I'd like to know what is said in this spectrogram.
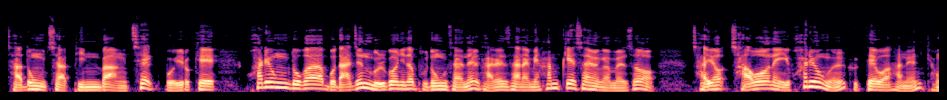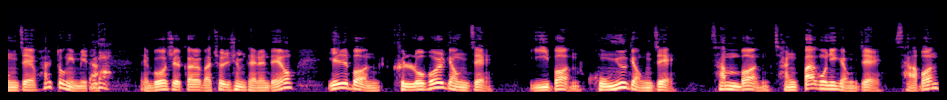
자동차, 빈방, 책, 뭐 이렇게 활용도가 뭐 낮은 물건이나 부동산을 다른 사람이 함께 사용하면서 자여, 자원의 활용을 극대화하는 경제 활동입니다. 네. 네, 무엇일까요? 맞춰주시면 되는데요. 1번 글로벌 경제, 2번 공유 경제, 3번 장바구니 경제, 4번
